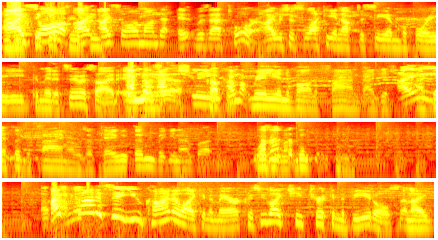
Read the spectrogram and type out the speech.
I had saw I, I saw him on that. It was that tour. I was just lucky enough to see him before he committed suicide. It I'm not was- actually. I'm not really a Nirvana fan. I just. I, I- guess at the time I was okay with them, but you know, but wasn't like the- I kind of see you kind of like in America because you like Cheap Trick and the Beatles, and I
